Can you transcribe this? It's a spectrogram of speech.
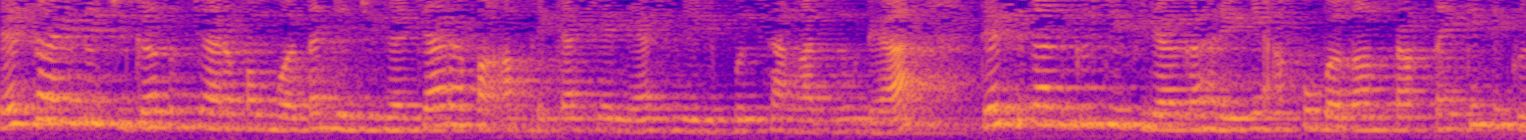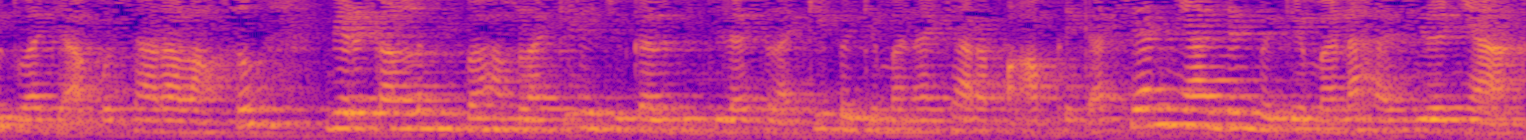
Dan setelah itu juga untuk cara pembuatan dan juga cara pengaplikasiannya sendiri pun sangat mudah. Dan sekaligus di video hari ini aku bakal praktekin di kulit wajah aku secara langsung biar kalian lebih paham lagi dan juga lebih jelas lagi bagaimana cara pengaplikasiannya dan bagaimana hasilnya.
